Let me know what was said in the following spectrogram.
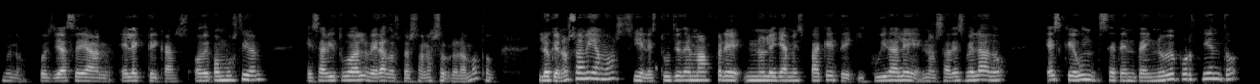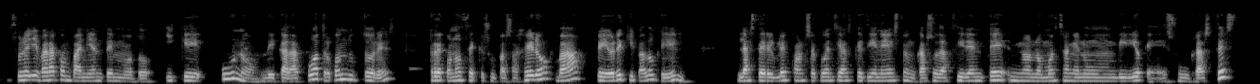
Bueno, pues ya sean eléctricas o de combustión, es habitual ver a dos personas sobre una moto. Lo que no sabíamos, si el estudio de Mafre no le llames paquete y cuídale nos ha desvelado, es que un 79% suele llevar acompañante en moto y que uno de cada cuatro conductores reconoce que su pasajero va peor equipado que él las terribles consecuencias que tiene esto en caso de accidente nos lo muestran en un vídeo que es un crash test.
